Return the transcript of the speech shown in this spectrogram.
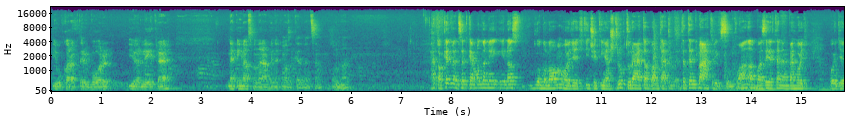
jó karakterű bor jön létre. Ne, én azt mondanám, hogy nekem az a kedvencem onnan. Hát a kedvencet kell mondani, én azt gondolom, hogy egy kicsit ilyen struktúráltabban, tehát, tehát egy mátrixunk van, abban az értelemben, hogy, hogy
